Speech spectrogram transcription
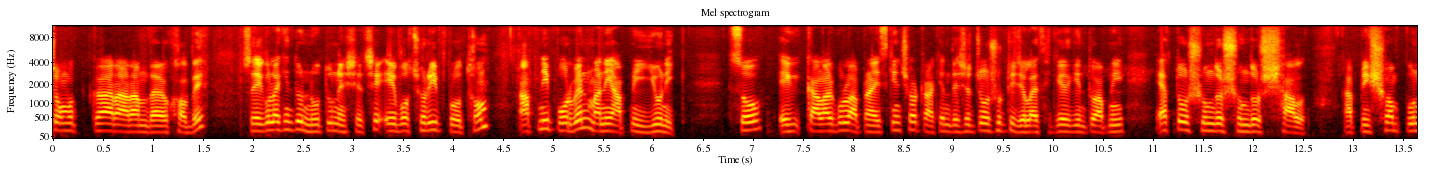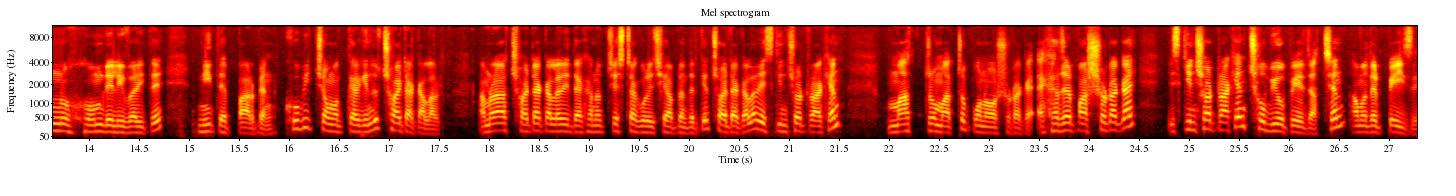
চমৎকার, আরামদায়ক হবে। সো এগুলো কিন্তু নতুন এসেছে। এবছরই প্রথম। আপনি পরবেন মানে আপনি ইউনিক সো এই কালারগুলো আপনার স্ক্রিনশট রাখেন। দেশের চৌষট্টি জেলায় থেকে কিন্তু আপনি এত সুন্দর সুন্দর শাল আপনি সম্পূর্ণ হোম ডেলিভারিতে নিতে পারবেন। খুবই চমৎকার কিন্তু ছয়টা কালার আমরা ছয়টা কালারই দেখানোর চেষ্টা করেছি আপনাদেরকে। ছয়টা কালার স্ক্রিনশট রাখেন। মাত্র মাত্র পনেরোশো টাকা। এক হাজার পাঁচশো টাকায় স্ক্রিনশট রাখেন। ছবিও পেয়ে যাচ্ছেন আমাদের পেজে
